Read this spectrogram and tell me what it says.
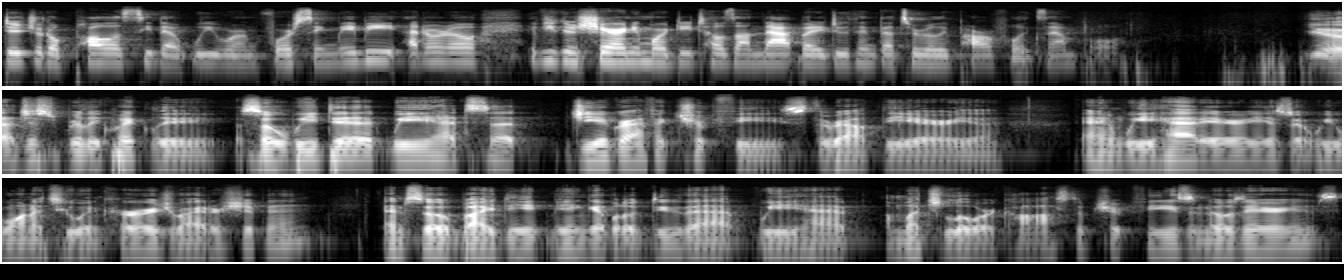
digital policy that we were enforcing. Maybe, I don't know if you can share any more details on that, but I do think that's a really powerful example. Yeah, just really quickly. So we did, we had set geographic trip fees throughout the area, and we had areas that we wanted to encourage ridership in. And so by de- being able to do that, we had a much lower cost of trip fees in those areas.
